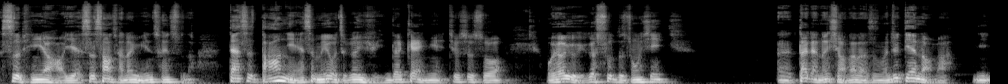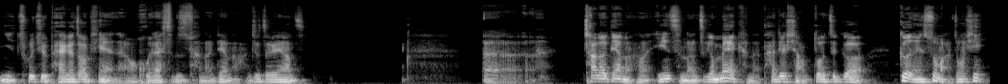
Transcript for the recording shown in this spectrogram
视频也好，也是上传到云存储上。但是当年是没有这个云的概念，就是说我要有一个数字中心。呃，大家能想到的是什么？就电脑嘛。你你出去拍个照片，然后回来是不是传到电脑上？就这个样子。呃，插到电脑上，因此呢，这个 Mac 呢，他就想做这个个人数码中心。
